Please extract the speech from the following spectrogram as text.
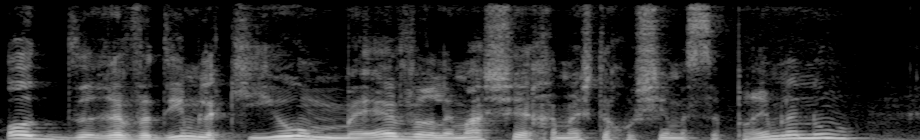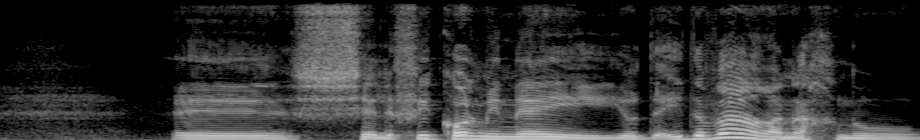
עוד רבדים לקיום מעבר למה שחמשת החושים מספרים לנו, אה, שלפי כל מיני יודעי דבר אנחנו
